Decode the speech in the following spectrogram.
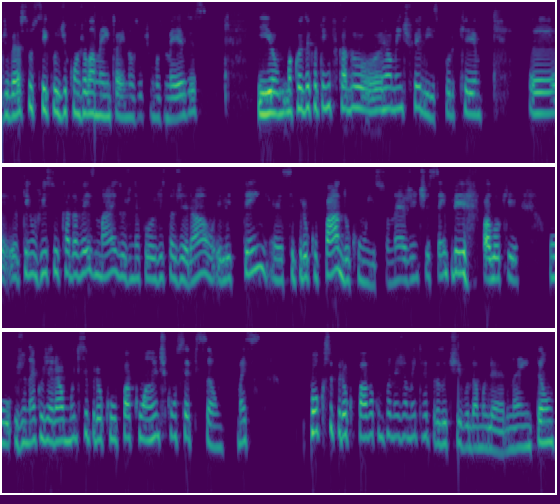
diversos ciclos de congelamento aí nos últimos meses. E uma coisa que eu tenho ficado realmente feliz, porque é, eu tenho visto que cada vez mais o ginecologista geral ele tem é, se preocupado com isso, né? A gente sempre falou que o gineco geral muito se preocupa com a anticoncepção, mas pouco se preocupava com o planejamento reprodutivo da mulher, né? Então,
